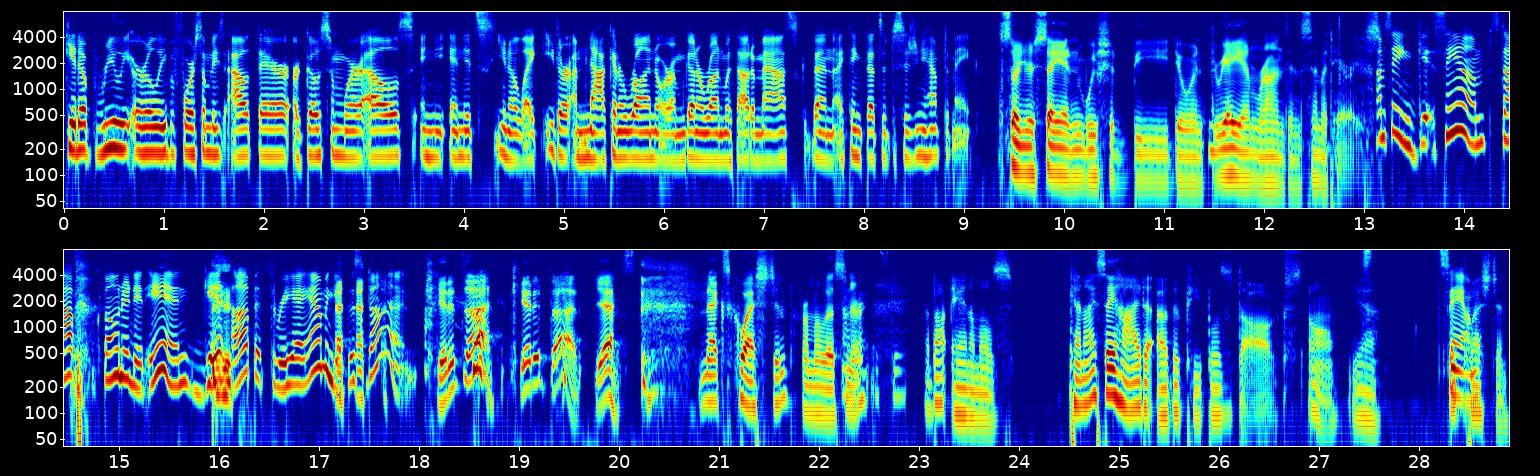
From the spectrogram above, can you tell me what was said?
get up really early before somebody's out there or go somewhere else and and it's, you know, like either I'm not going to run or I'm going to run without a mask, then I think that's a decision you have to make. So you're saying we should be doing 3 a.m. runs in cemeteries? I'm saying, get Sam, stop phoning it in. Get up at 3 a.m. and get this done. Get it done. Get it done. Yes. Next question from a listener right, let's do it. about animals. Can I say hi to other people's dogs? Oh, yeah. Good Sam, question.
